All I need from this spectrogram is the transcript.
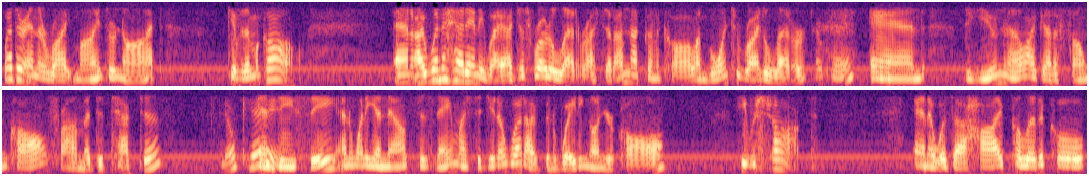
whether in their right minds or not, give them a call. And I went ahead anyway. I just wrote a letter. I said, I'm not going to call. I'm going to write a letter. Okay. And do you know I got a phone call from a detective No in. D.C. And when he announced his name, I said, you know what? I've been waiting on your call. He was shocked. And it was a high political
